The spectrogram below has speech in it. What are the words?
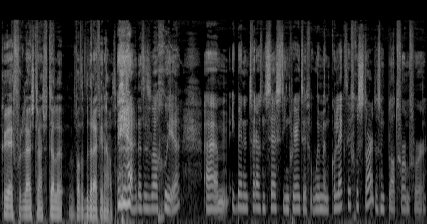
Kun je even voor de luisteraars vertellen wat het bedrijf inhoudt? ja, dat is wel goed. Um, ehm, ik ben in 2016 Creative Women Collective gestart. Dat is een platform voor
